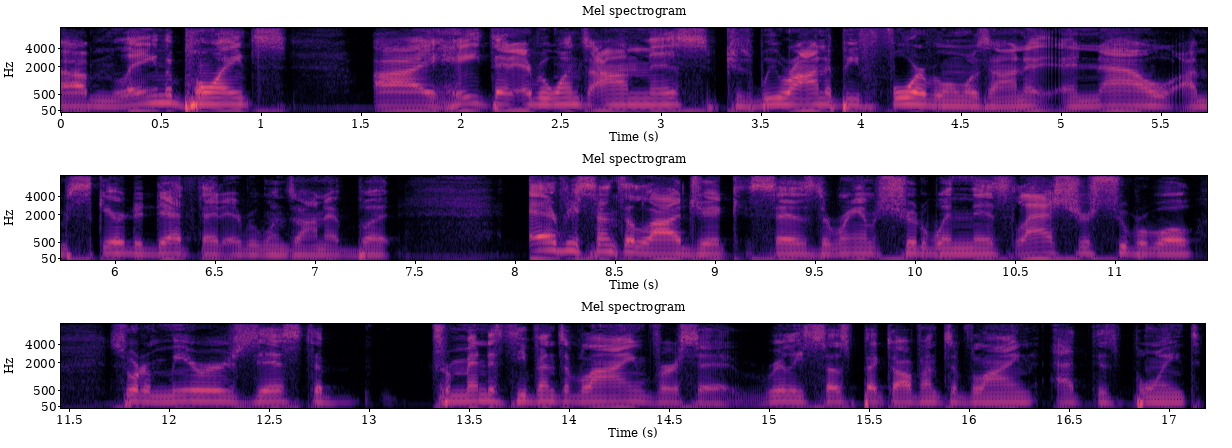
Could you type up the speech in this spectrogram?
I'm laying the points. I hate that everyone's on this because we were on it before everyone was on it, and now I'm scared to death that everyone's on it. But every sense of logic says the Rams should win this. Last year's Super Bowl sort of mirrors this. The tremendous defensive line versus a really suspect offensive line at this point.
